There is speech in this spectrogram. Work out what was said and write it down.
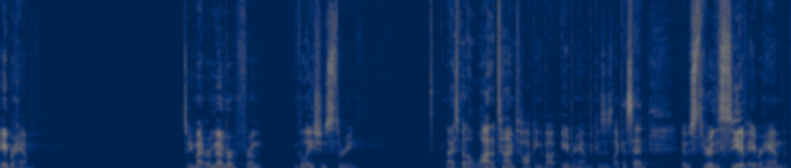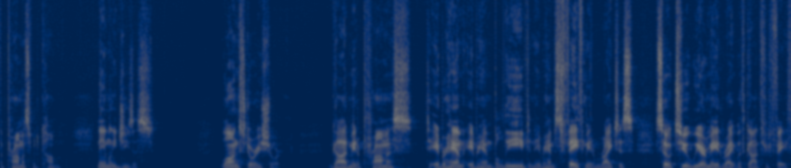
Abraham. So, you might remember from Galatians 3 that I spent a lot of time talking about Abraham because, like I said, it was through the seed of Abraham that the promise would come, namely Jesus. Long story short, God made a promise to Abraham, Abraham believed, and Abraham's faith made him righteous. So too, we are made right with God through faith.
